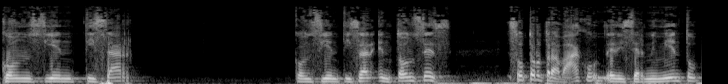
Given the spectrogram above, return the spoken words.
Concientizar, concientizar, entonces es otro trabajo de discernimiento.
